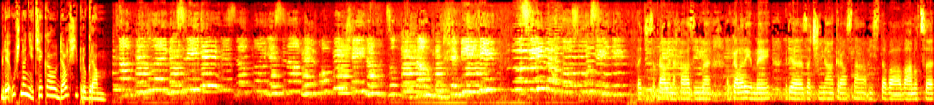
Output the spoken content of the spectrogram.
kde už na ně čekal další program. Teď se právě nacházíme v galerii My, kde začíná krásná výstava Vánoce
